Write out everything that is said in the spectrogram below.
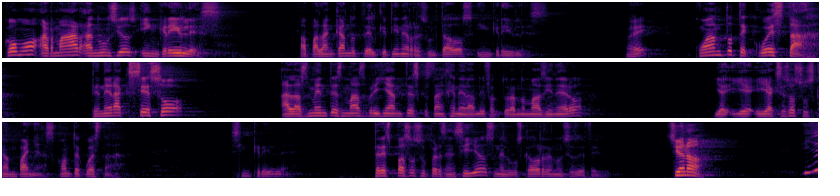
cómo armar anuncios increíbles, apalancándote del que tiene resultados increíbles. ¿Ok? ¿Cuánto te cuesta tener acceso a las mentes más brillantes que están generando y facturando más dinero y, y acceso a sus campañas? ¿Cuánto te cuesta? Es increíble. Tres pasos súper sencillos en el buscador de anuncios de Facebook. ¿Sí o no? Y ya.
